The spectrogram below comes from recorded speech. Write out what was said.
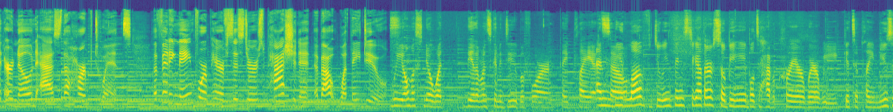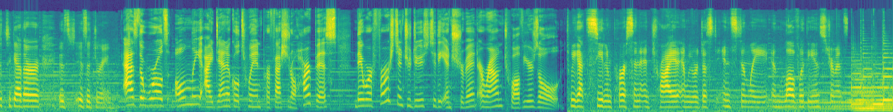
unit are known as the Harp Twins, a fitting name for a pair of sisters passionate about what they do. We almost know what the other one's going to do before they play it. And so. we love doing things together, so being able to have a career where we get to play music together is, is a dream. As the world's only identical twin professional harpists, they were first introduced to the instrument around 12 years old. We got to see it in person and try it, and we were just instantly in love with the instruments.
